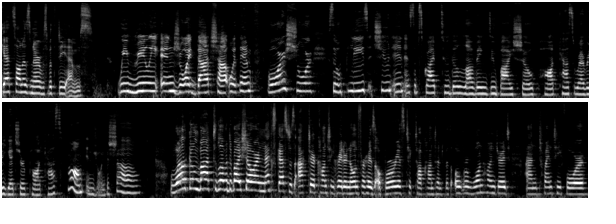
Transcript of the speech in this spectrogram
gets on his nerves with DMs. We really enjoyed that chat with him for sure. So please tune in and subscribe to the Lovin Dubai Show podcast, wherever you get your podcasts from. Enjoy the show. Welcome back to Lovin Dubai Show. Our next guest is actor, content creator known for his uproarious TikTok content with over 124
